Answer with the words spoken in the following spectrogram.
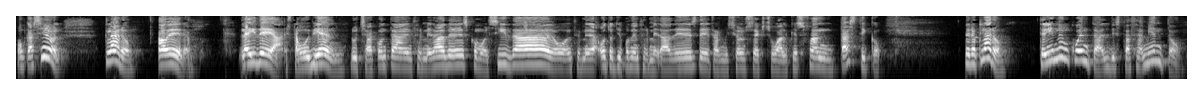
ocasión. Claro, a ver, la idea está muy bien, luchar contra enfermedades como el SIDA o otro tipo de enfermedades de transmisión sexual, que es fantástico. Pero claro, teniendo en cuenta el distanciamiento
